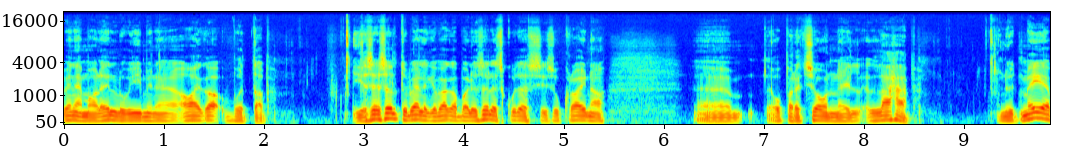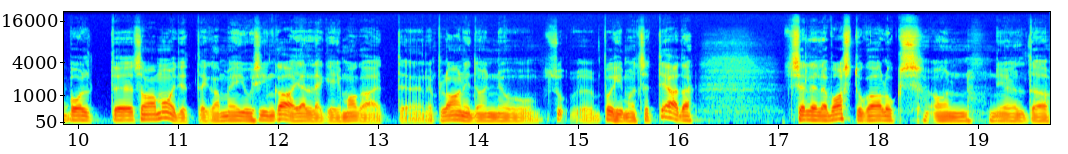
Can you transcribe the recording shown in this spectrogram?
Venemaale elluviimine aega võtab. ja see sõltub jällegi väga palju sellest, kuidas siis Ukraina operatsioon neil läheb. Nüüd meie poolt samamoodi, et ega me ju siin ka jällegi ei maga, et need plaanid on ju põhimõtteliselt teada sellele vastukaaluks on nii-öelda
